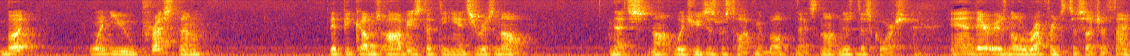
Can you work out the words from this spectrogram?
But when you press them, it becomes obvious that the answer is no. That's not what Jesus was talking about. That's not in his discourse. And there is no reference to such a thing.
